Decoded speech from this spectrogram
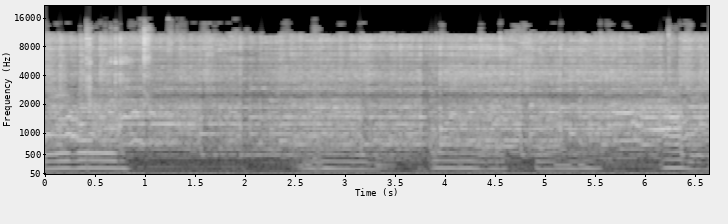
David and one with um, Abby.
